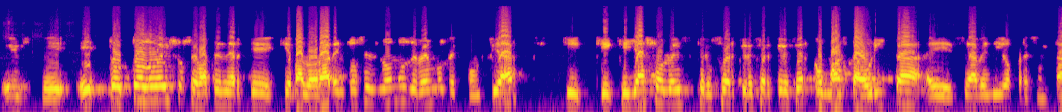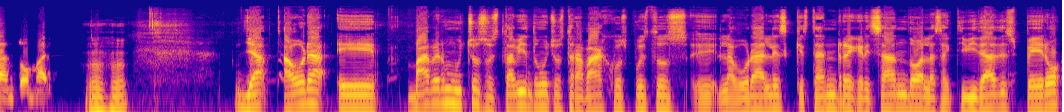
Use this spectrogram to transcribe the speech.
este, eh, todo eso se va a tener que, que valorar, entonces no nos debemos de confiar que, que, ya solo es crecer, crecer, crecer, como hasta ahorita eh, se ha venido presentando, Mario. Ya, ahora eh, va a haber muchos o está habiendo muchos trabajos, puestos eh, laborales que están regresando a las actividades, pero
